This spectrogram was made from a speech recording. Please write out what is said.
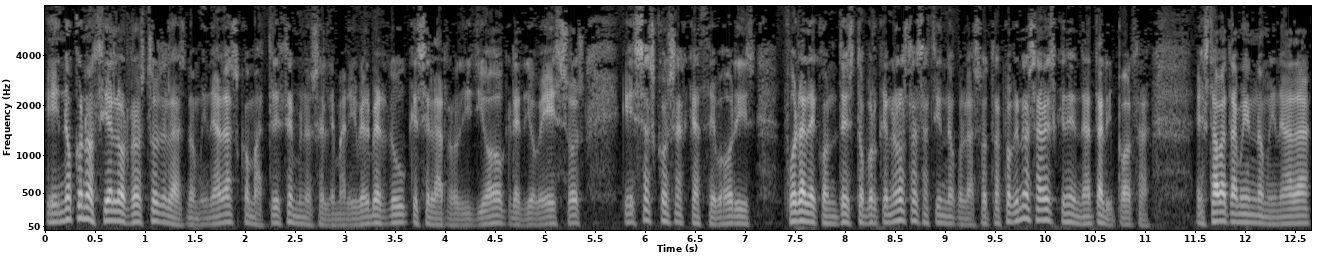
eh, no conocía los rostros de las nominadas como actrices, menos el de Maribel Verdú, que se la arrodilló, que le dio besos, que esas cosas que hace Boris fuera de contexto, porque no lo estás haciendo con las otras, porque no sabes quién es Natalie Poza. Estaba también nominada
